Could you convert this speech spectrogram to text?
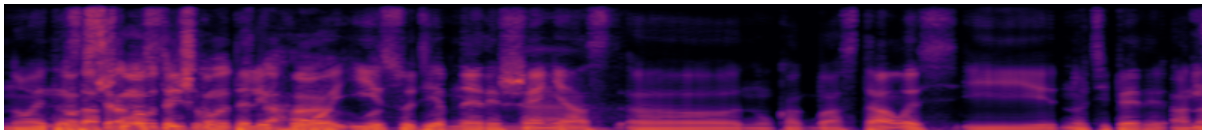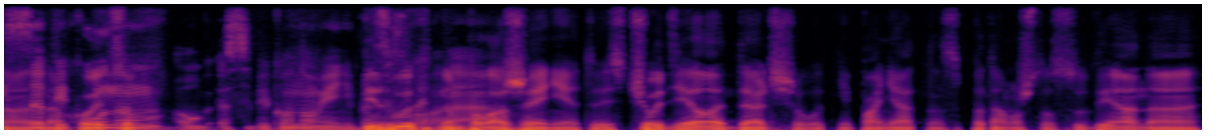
но это Но зашло слишком вот- далеко, ага, и вот. судебное решение, Да. э, ну, как бы осталось, и, ну, теперь И она с опекуном, находится в с опекуном я не безвыходном да. положении. То есть, что делать дальше, вот непонятно, потому что суды она,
